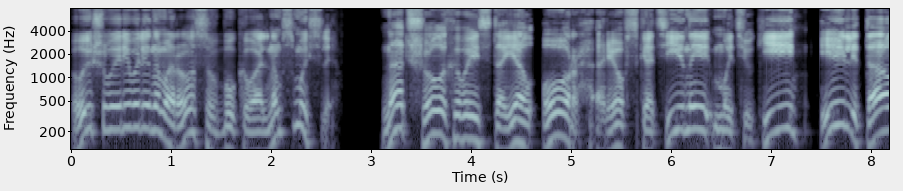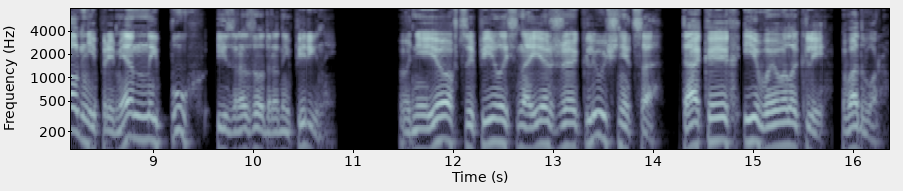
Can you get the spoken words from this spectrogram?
вышвыривали на мороз в буквальном смысле. Над Шолоховой стоял ор, рев скотины, матюки и летал непременный пух из разодранной перины. В нее вцепилась наезжая ключница, так их и выволокли во двор.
